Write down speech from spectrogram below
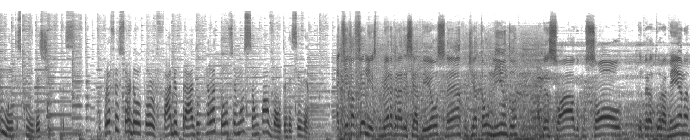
e muitas comidas típicas. O professor doutor Fábio Prado relatou sua emoção com a volta desse evento. A gente fica feliz. Primeiro agradecer a Deus, né, com um dia tão lindo, abençoado, com sol, temperatura amena.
